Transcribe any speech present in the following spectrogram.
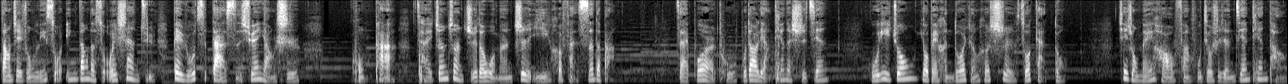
当这种理所应当的所谓善举被如此大肆宣扬时，恐怕才真正值得我们质疑和反思的吧。在波尔图不到两天的时间，无意中又被很多人和事所感动。这种美好仿佛就是人间天堂。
